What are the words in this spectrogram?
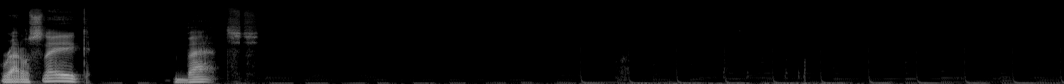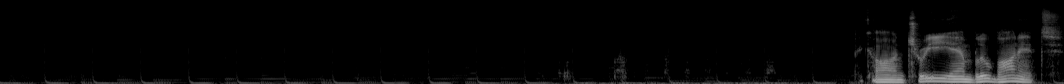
rattlesnake, bat. Pecan tree and blue bonnet.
